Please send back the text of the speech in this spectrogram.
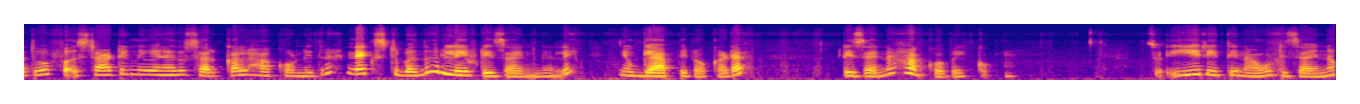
ಅಥವಾ ಫ ಸ್ಟಾರ್ಟಿಂಗ್ ನೀವೇನಾದರೂ ಸರ್ಕಲ್ ಹಾಕ್ಕೊಂಡಿದ್ರೆ ನೆಕ್ಸ್ಟ್ ಬಂದು ಲೀಫ್ ಡಿಸೈನ್ನಲ್ಲಿ ನೀವು ಗ್ಯಾಪ್ ಇರೋ ಕಡೆ ಡಿಸೈನ್ನ ಹಾಕ್ಕೋಬೇಕು ಸೊ ಈ ರೀತಿ ನಾವು ಡಿಸೈನ್ನ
